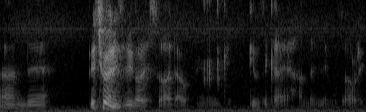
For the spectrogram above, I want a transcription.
and uh, between us we got it sorted out. Give the guy a hand, and it was alright.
